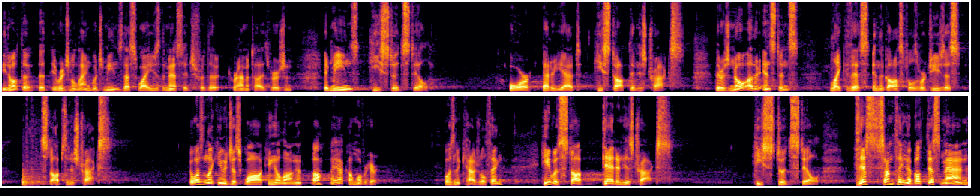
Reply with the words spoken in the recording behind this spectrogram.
You know what the, the, original language means? That's why I use the message for the dramatized version. It means he stood still. Or, better yet, he stopped in his tracks. There is no other instance like this in the Gospels where Jesus stops in his tracks. It wasn't like he was just walking along and, oh, yeah, come over here. It wasn't a casual thing. He was stopped dead in his tracks. He stood still. This, something about this man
